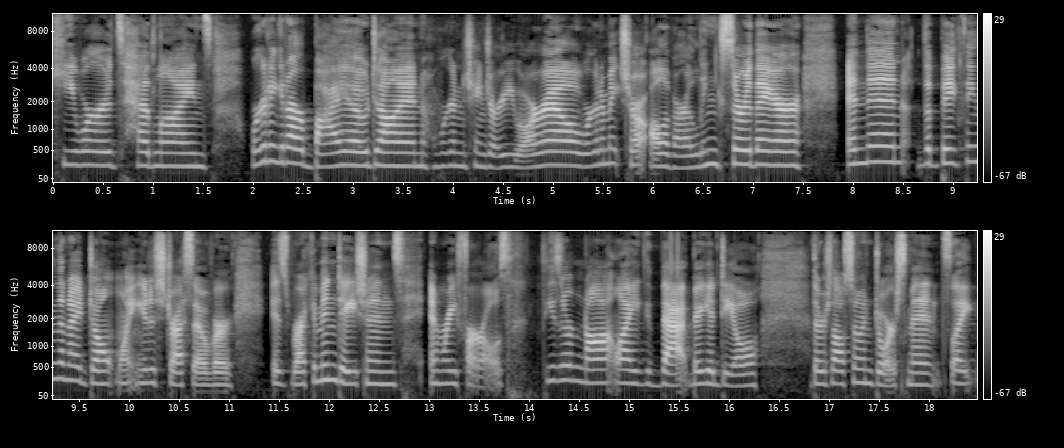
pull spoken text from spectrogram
keywords, headlines. We're going to get our bio done. We're going to change our URL. We're going to make sure all of our links are there. And then the big thing that I don't want you to stress over is recommendations and referrals. These are not like that big a deal. There's also endorsements. Like,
